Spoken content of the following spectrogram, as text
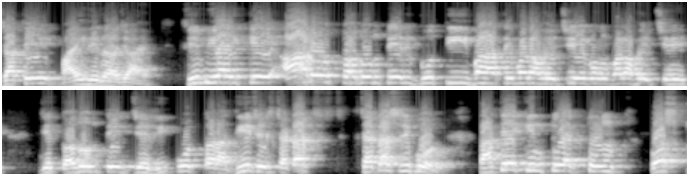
যাতে বাইরে না যায়। সিবিআই কে আরও তদন্তের গতি বাড়াতে বলা হয়েছে এবং বলা হয়েছে যে তদন্তের যে রিপোর্ট তারা দিয়েছে স্ট্যাটাস স্ট্যাটাস রিপোর্ট তাতে কিন্তু একদম স্পষ্ট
